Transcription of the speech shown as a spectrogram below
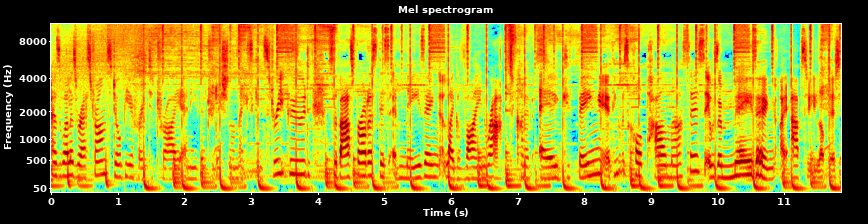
As well as restaurants, don't be afraid to try any of the traditional Mexican street food. Sebas brought us this amazing, like vine wrapped kind of egg thing. I think it was called palmasis. It was amazing. I absolutely loved it.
